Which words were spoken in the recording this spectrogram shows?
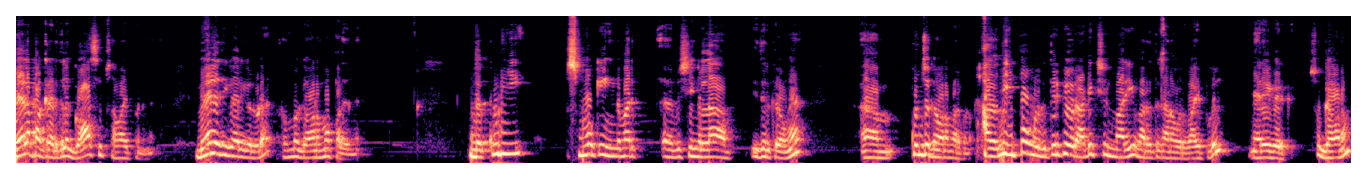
வேலை பார்க்குற இடத்துல காசிப்ஸ் அவாய்ட் பண்ணுங்க. மேலதிகாரிகளோட ரொம்ப கவனமாக பழகுங்க. இந்த குடி ஸ்மோக்கிங் இந்த மாதிரி விஷயங்கள்லாம் இது இருக்கிறவங்க கொஞ்சம் கவனமாக இருக்கணும். அது வந்து இப்போ உங்களுக்கு திருப்பி ஒரு அடிக்ஷன் மாதிரி வர்றதுக்கான ஒரு வாய்ப்புகள் நிறையவே இருக்கு. ஸோ கவனம்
